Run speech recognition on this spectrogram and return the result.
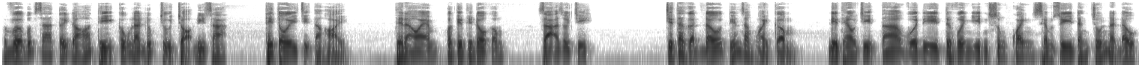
Vừa bước ra tới đó thì cũng là lúc chủ trọ đi ra. Thế tôi chị ta hỏi. Thế nào em, có tìm thấy đồ không? Dạ rồi chị. Chị ta gật đầu tiến ra ngoài cầm. Đi theo chị ta vừa đi tôi vừa nhìn xung quanh xem Duy đang trốn ở đâu.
